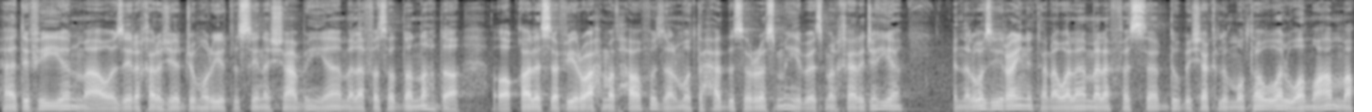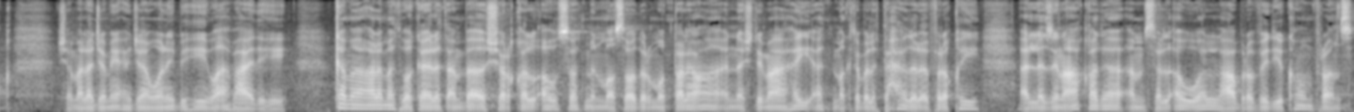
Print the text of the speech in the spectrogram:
هاتفيا مع وزير خارجية جمهورية الصين الشعبية ملف صد النهضة وقال السفير أحمد حافظ المتحدث الرسمي باسم الخارجية إن الوزيرين تناولا ملف السد بشكل مطول ومعمق شمل جميع جوانبه وأبعاده. كما علمت وكالة أنباء الشرق الأوسط من مصادر مطلعة أن اجتماع هيئة مكتب الاتحاد الإفريقي الذي انعقد أمس الأول عبر فيديو كونفرنس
